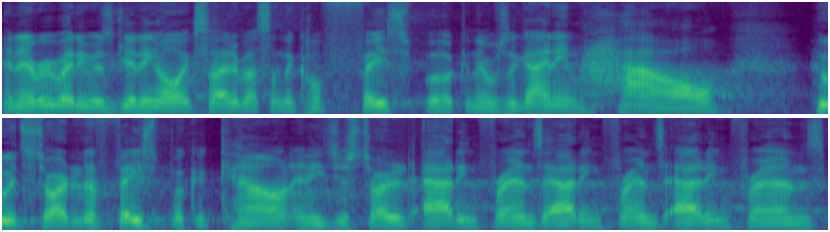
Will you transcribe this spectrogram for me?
and everybody was getting all excited about something called Facebook. And there was a guy named Hal who had started a Facebook account, and he just started adding friends, adding friends, adding friends,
